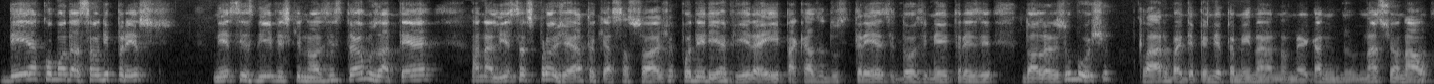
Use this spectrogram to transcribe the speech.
de acomodação de preços nesses níveis que nós estamos, até analistas projetam que essa soja poderia vir aí para casa dos 13, 12,5, 13 dólares o bucho. Claro, vai depender também na, no mercado nacional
